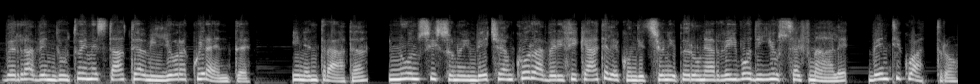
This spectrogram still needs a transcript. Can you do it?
Verrà venduto in estate al miglior acquirente. In entrata, non si sono invece ancora verificate le condizioni per un arrivo di Youssef Male, 24.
